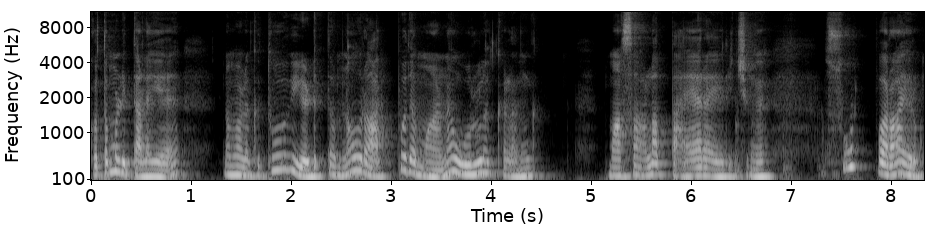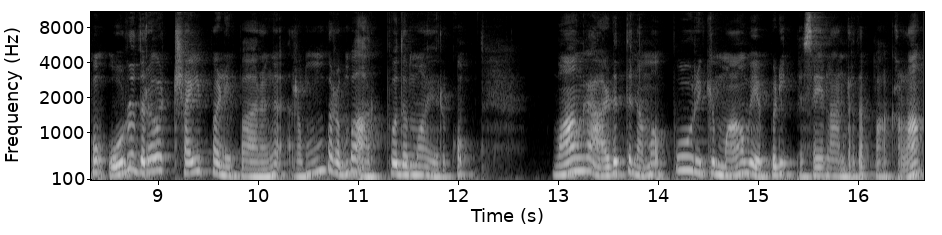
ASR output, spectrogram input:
கொத்தமல்லி தலையை நம்மளுக்கு தூவி எடுத்தோம்னா ஒரு அற்புதமான உருளைக்கிழங்கு மசாலா தயாராகிருச்சுங்க சூப்பராக இருக்கும். ஒரு தடவை ட்ரை பண்ணி பாருங்கள் ரொம்ப ரொம்ப அற்புதமாக இருக்கும். வாங்க அடுத்து நம்ம பூரிக்கு மாவு எப்படி பிசையலான்றதை பார்க்கலாம்.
